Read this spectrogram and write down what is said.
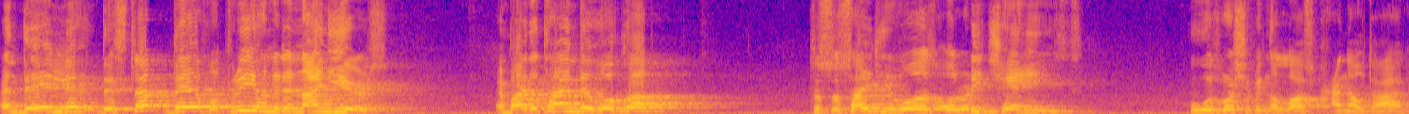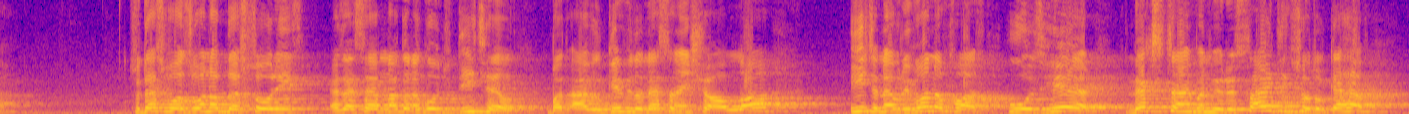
And they, they slept there for 309 years. And by the time they woke up, the society was already changed who was worshipping Allah subhanahu wa ta'ala. So that was one of the stories. As I said, I'm not going to go into detail, but I will give you the lesson, inshallah. Each and every one of us who is here, next time when we're reciting Surah Al-Kahf,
